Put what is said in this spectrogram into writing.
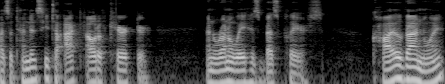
has a tendency to act out of character and run away his best players. Kyle Van Noy,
